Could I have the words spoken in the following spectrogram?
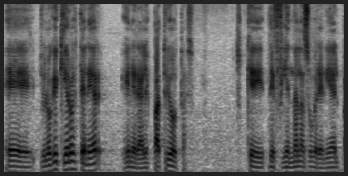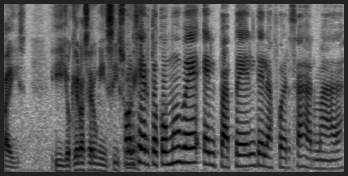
Eh, yo lo que quiero es tener generales patriotas que defiendan la soberanía del país. Y yo quiero hacer un inciso. Por cierto, ¿cómo ve el papel de las Fuerzas Armadas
